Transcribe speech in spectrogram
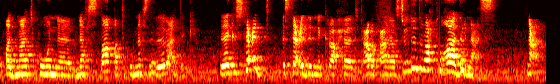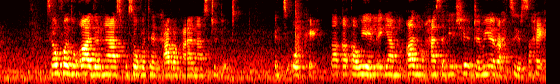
وقد ما تكون بنفس طاقتك وبنفس ذبذباتك. لذلك استعد. استعد إنك راح تتعرف على ناس جدد وراح تغادر ناس. نعم. سوف تغادر ناس وسوف تتعرف على ناس جدد. it's okay okay. طاقة قوية الأيام القادمة وحاسة في أشياء جميلة راح تصير صحيح.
